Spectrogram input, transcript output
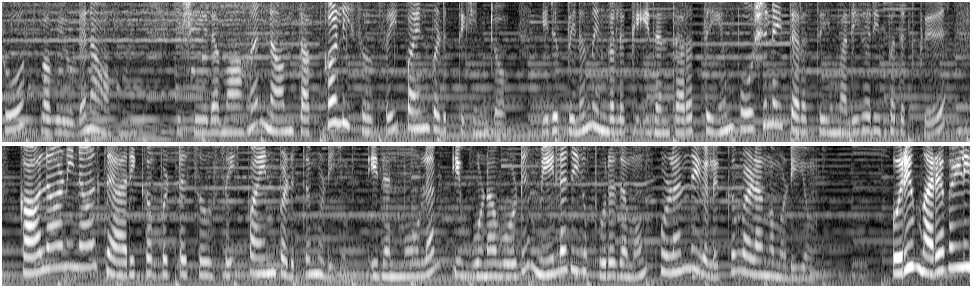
சோஸ் வகையுடன் ஆகும். விசேடமாக நாம் தக்காளி சோஸை பயன்படுத்துகின்றோம். இருப்பினும் எங்களுக்கு இதன் தரத்தையும் போஷணை தரத்தையும் அதிகரிப்பதற்கு காளானினால் தயாரிக்கப்பட்ட சோஸை பயன்படுத்த முடியும். இதன் மூலம் இவ்வுணவோடு மேலதிக புரதமும் குழந்தைகளுக்கு வழங்க முடியும். ஒரு மரவள்ளி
